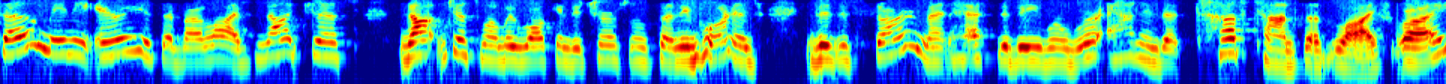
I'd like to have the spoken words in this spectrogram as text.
so many areas of our lives, not just not just when we walk into church on Sunday mornings. The discernment has to be when we're out in the tough times of life, right?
